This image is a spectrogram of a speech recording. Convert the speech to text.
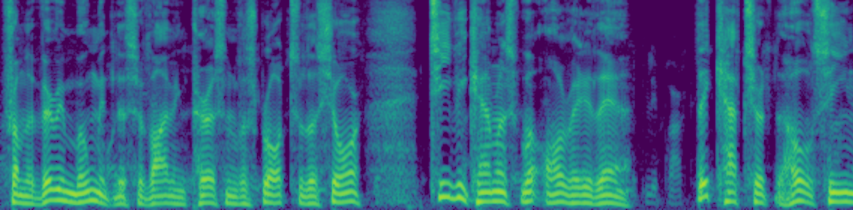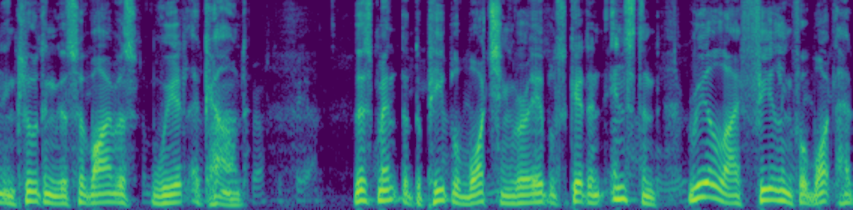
from the very moment the surviving person was brought to the shore, TV cameras were already there. They captured the whole scene, including the survivor's weird account. This meant that the people watching were able to get an instant, real life feeling for what had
